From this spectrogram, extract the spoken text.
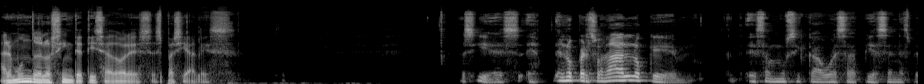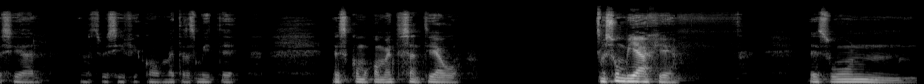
al mundo de los sintetizadores espaciales. Así es. Eh, En lo personal, lo que esa música o esa pieza en especial, en específico, me transmite es como comenta Santiago. Es un viaje. Es un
